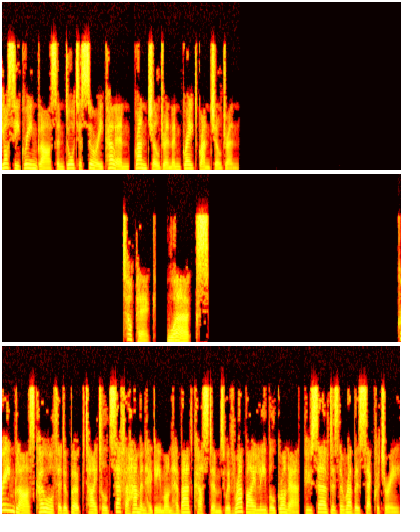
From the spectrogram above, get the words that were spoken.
Yossi Greenglass and daughter Suri Cohen, grandchildren and great-grandchildren. Works Greenglass co-authored a book titled Sefer Hamanhagim on Chabad customs with Rabbi Leibel Groner, who served as the Rebbe's secretary.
